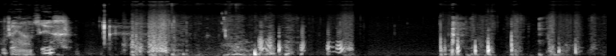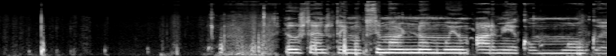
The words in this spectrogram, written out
kurzających. Ustawiam tutaj maksymalną moją armię, jaką mogę.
